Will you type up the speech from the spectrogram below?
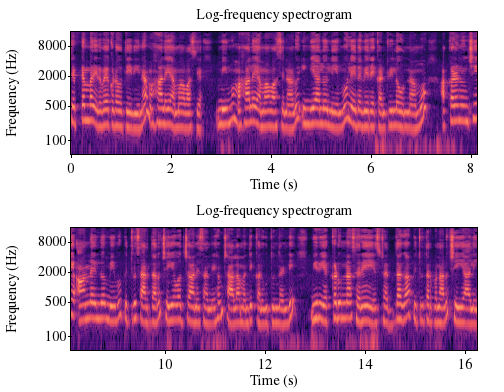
సెప్టెంబర్ ఇరవై ఒకటవ తేదీన మహాలయ అమావాస్య. మేము మహాలయ అమావాస్య నాడు ఇండియాలో లేము లేదా వేరే కంట్రీలో ఉన్నాము. అక్కడ నుంచి ఆన్లైన్లో మేము పితృశార్థాలు చేయవచ్చా అనే సందేహం చాలామందికి కలుగుతుందండి. మీరు ఎక్కడున్నా సరే శ్రద్ధగా పితృతర్పణాలు చేయాలి.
